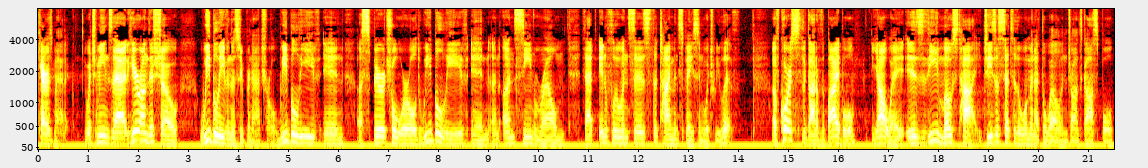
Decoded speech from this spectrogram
charismatic, which means that here on this show, we believe in the supernatural. We believe in a spiritual world. We believe in an unseen realm that influences the time and space in which we live. Of course, the God of the Bible, Yahweh, is the Most High. Jesus said to the woman at the well in John's Gospel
